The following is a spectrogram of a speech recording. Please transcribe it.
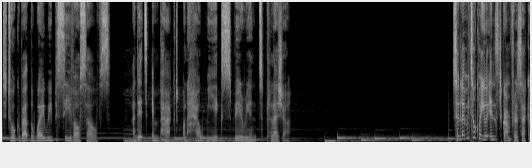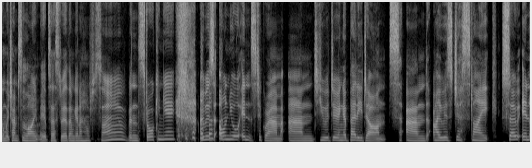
to talk about the way we perceive ourselves and its impact on how we experience pleasure thank you so let me talk about your Instagram for a second, which I'm slightly obsessed with. I'm going to have to say, I've been stalking you. I was on your Instagram and you were doing a belly dance, and I was just like so in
